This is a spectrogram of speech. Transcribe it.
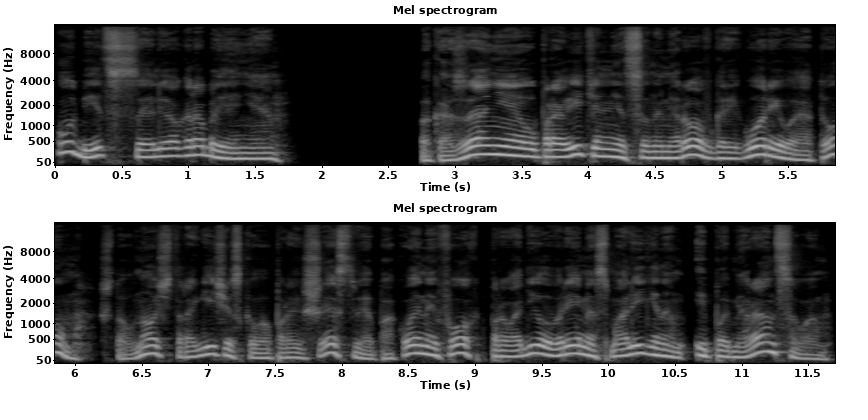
убит с целью ограбления. Показания управительницы номеров Григорьевой о том, что в ночь трагического происшествия покойный Фохт проводил время с Малининым и Померанцевым,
